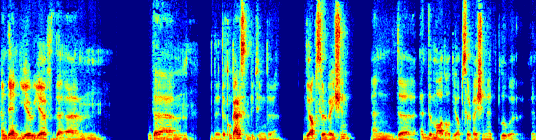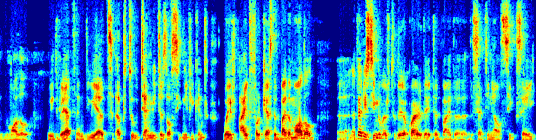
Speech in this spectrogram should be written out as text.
And then here we have the, um, the, um, the, the, comparison between the, the observation and the, and the model, the observation at blue, uh, the model with red, and we had up to 10 meters of significant wave height forecasted by the model, uh, very similar to the acquired data by the, the Sentinel-6A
